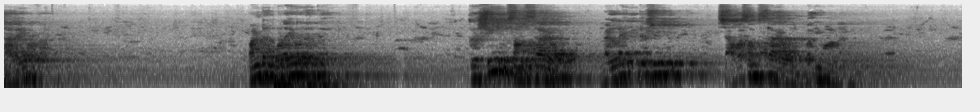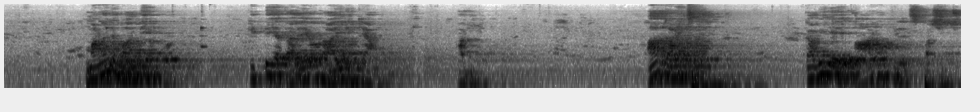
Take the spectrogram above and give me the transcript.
തലയോടാണ്. പണ്ട് പുഴയോരത്ത് കൃഷിയും സംസ്കാരവും വെള്ളരി കൃഷിയും ശവസംസ്കാരവും പതിവാണ് മണൽ മാന്തിയപ്പോൾ കിട്ടിയ തലയോടായിരിക്കാം അത്. ആ കാഴ്ച കവിയെ ആഴത്തിൽ സ്പർശിച്ചു.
